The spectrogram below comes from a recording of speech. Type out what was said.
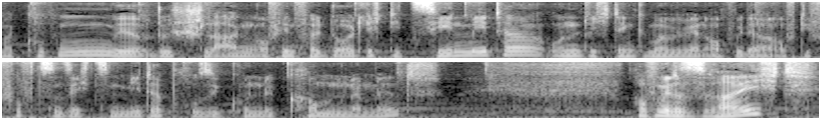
Mal gucken. Wir durchschlagen auf jeden Fall deutlich die 10 Meter und ich denke mal, wir werden auch wieder auf die 15, 16 Meter pro Sekunde kommen damit. Hoffen wir, dass es reicht.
